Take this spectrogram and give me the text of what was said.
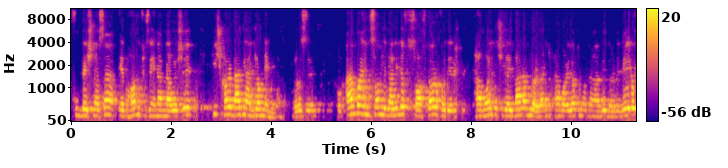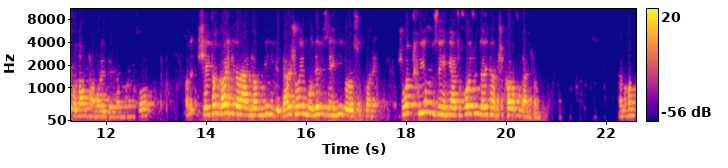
خوب بشناسم ابهامی تو ذهنم نباشه هیچ کار بدی انجام نمیدم. درسته؟ خب اما انسان به دلیل ساختار خودش تمایل به چیزای بدم داره برای اینکه تمایلات متنوع داره. به غیر خدا هم تمایل پیدا می‌کنه خب؟ حالا شیطان کاری که داره انجام میده که برای شما یه مدل ذهنی درست کنه شما توی اون ذهنیت خودتون دارید همیشه کار خوب انجام می‌دید. من می‌خوام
